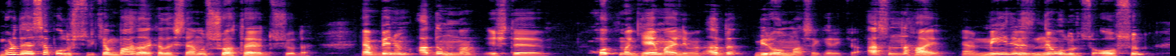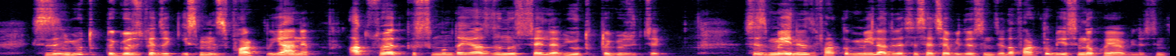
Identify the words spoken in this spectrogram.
burada hesap oluştururken bazı arkadaşlarımız şu hataya düşüyorlar. Ya benim adımla işte Hotma Gmail'imin adı bir olması gerekiyor. Aslında hayır. Yani mailiniz ne olursa olsun sizin YouTube'da gözükecek isminiz farklı. Yani ad soyad kısmında yazdığınız şeyler YouTube'da gözükecek. Siz mailinizi farklı bir mail adresi seçebilirsiniz ya da farklı bir isim de koyabilirsiniz.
